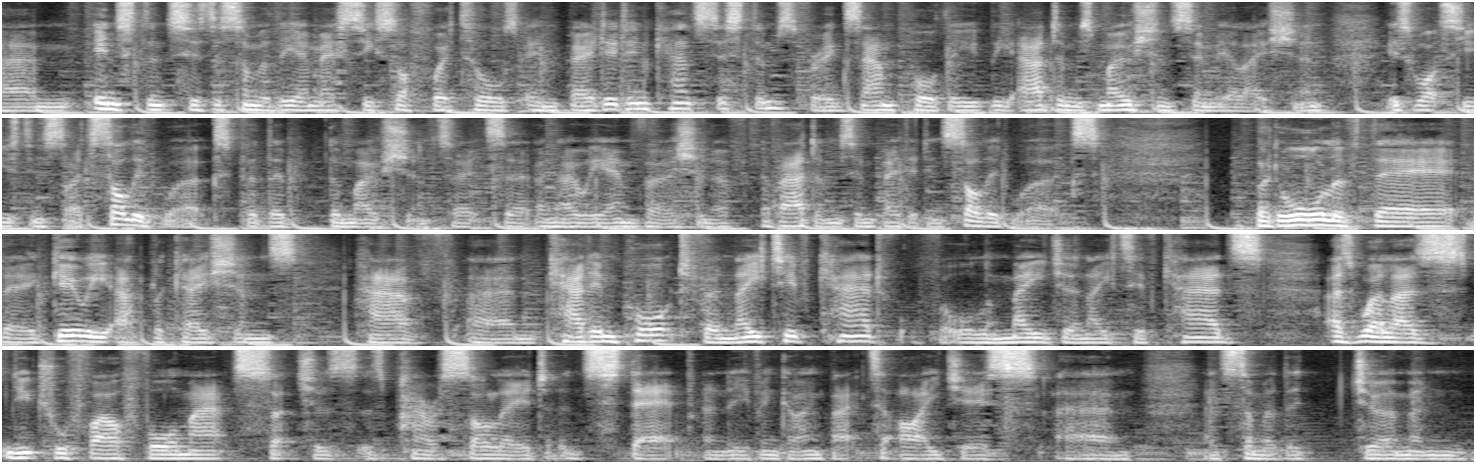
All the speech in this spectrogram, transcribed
um, instances of some of the MSC software tools embedded in CAD systems. For example, the, the Adams motion simulation is what's used inside SolidWorks for the, the motion. So it's a, an OEM version of, of Adams embedded in SolidWorks. But all of their, their GUI applications have um, CAD import for native CAD, for all the major native CADs, as well as neutral file formats such as, as Parasolid and STEP, and even going back to IGES um, and some of the German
